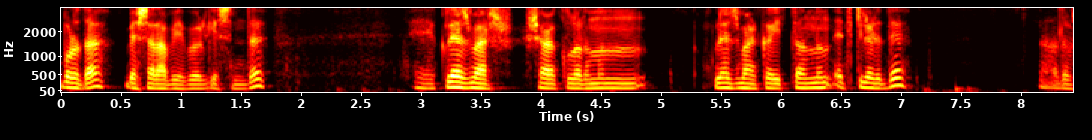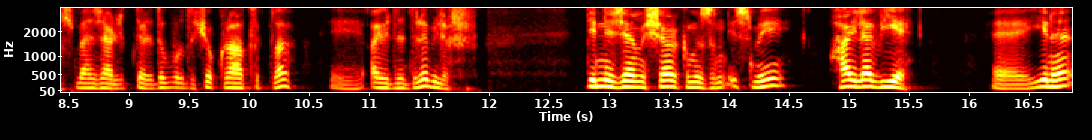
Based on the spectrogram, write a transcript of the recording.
burada Besarabya bölgesinde. E, klezmer şarkılarının, klezmer kayıtlarının etkileri de daha doğrusu benzerlikleri de burada çok rahatlıkla e, ayırt edilebilir. Dinleyeceğimiz şarkımızın ismi Hayla Vie. E, yine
